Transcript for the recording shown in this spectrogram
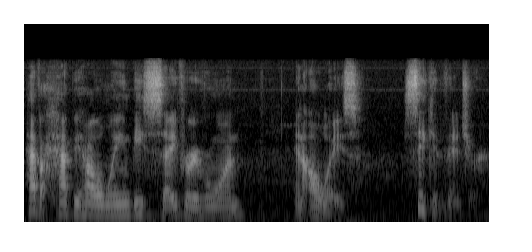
Have a happy Halloween. Be safe, everyone. And always, seek adventure.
